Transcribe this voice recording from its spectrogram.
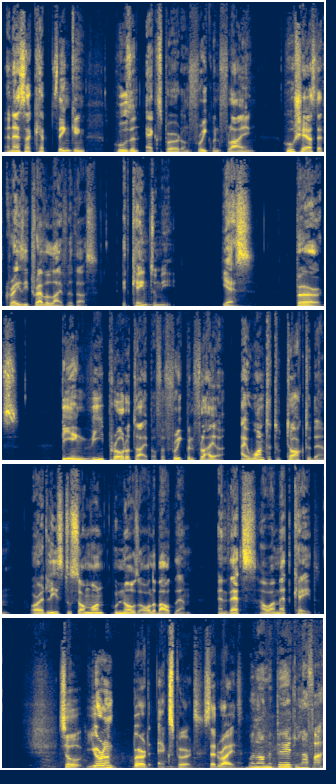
And as I kept thinking, who's an expert on frequent flying? Who shares that crazy travel life with us? It came to me. Yes, birds. Being the prototype of a frequent flyer, I wanted to talk to them, or at least to someone who knows all about them. And that's how I met Kate. So you're a bird expert. Is that right? Well, I'm a bird lover.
